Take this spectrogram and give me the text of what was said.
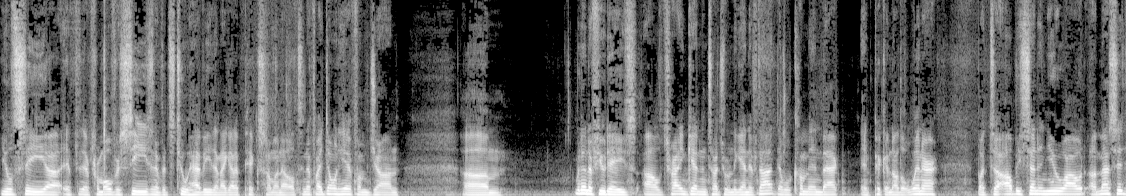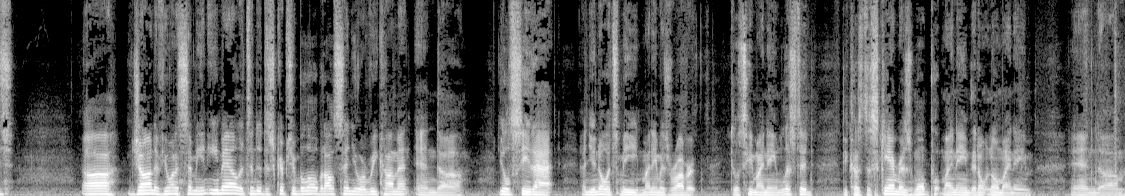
you'll see uh, if they're from overseas, and if it's too heavy, then I got to pick someone else. And if I don't hear from John, um, within a few days, I'll try and get in touch with him again. If not, then we'll come in back and pick another winner. But uh, I'll be sending you out a message. Uh, John, if you want to send me an email, it's in the description below, but I'll send you a recomment and uh, you'll see that. And you know it's me. My name is Robert. You'll see my name listed because the scammers won't put my name. They don't know my name. And um,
